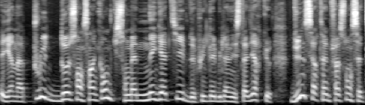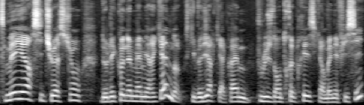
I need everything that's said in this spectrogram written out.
et il y en a plus de 250 qui sont même négatives depuis le début de l'année. C'est-à-dire que d'une certaine façon, cette meilleure situation de l'économie américaine, ce qui veut dire qu'il y a quand même plus d'entreprises qui en bénéficient,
